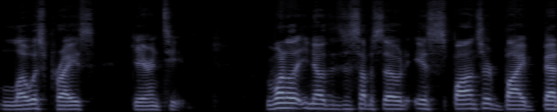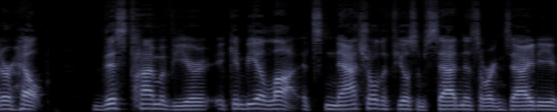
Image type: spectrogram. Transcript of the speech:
lowest price guaranteed. We want to let you know that this episode is sponsored by BetterHelp this time of year, it can be a lot. It's natural to feel some sadness or anxiety.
